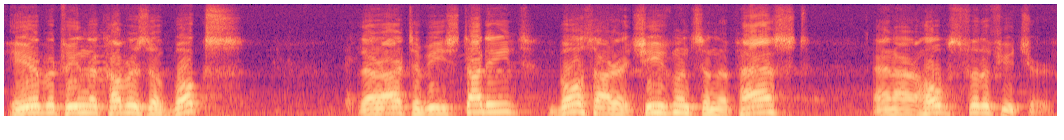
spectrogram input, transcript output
Here, between the covers of books, there are to be studied both our achievements in the past and our hopes for the future.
